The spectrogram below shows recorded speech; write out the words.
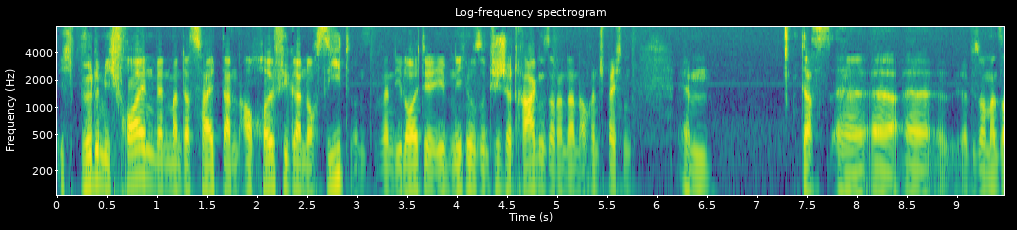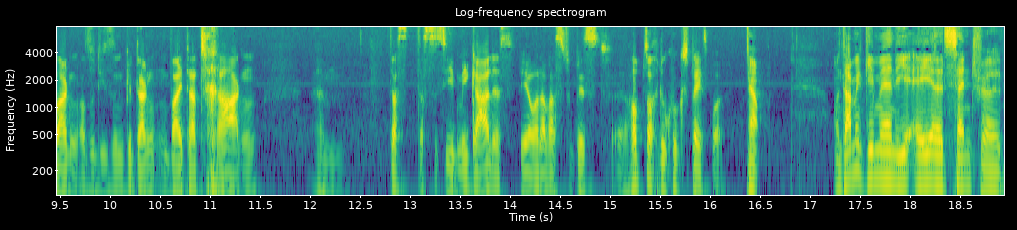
ich würde mich freuen, wenn man das halt dann auch häufiger noch sieht und wenn die Leute eben nicht nur so ein T-Shirt tragen, sondern dann auch entsprechend ähm, das, äh, äh, äh, wie soll man sagen, also diesen Gedanken weitertragen, ähm, dass, dass es eben egal ist, wer oder was du bist. Äh, Hauptsache du guckst Baseball. Ja. Und damit gehen wir in die AL Central.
